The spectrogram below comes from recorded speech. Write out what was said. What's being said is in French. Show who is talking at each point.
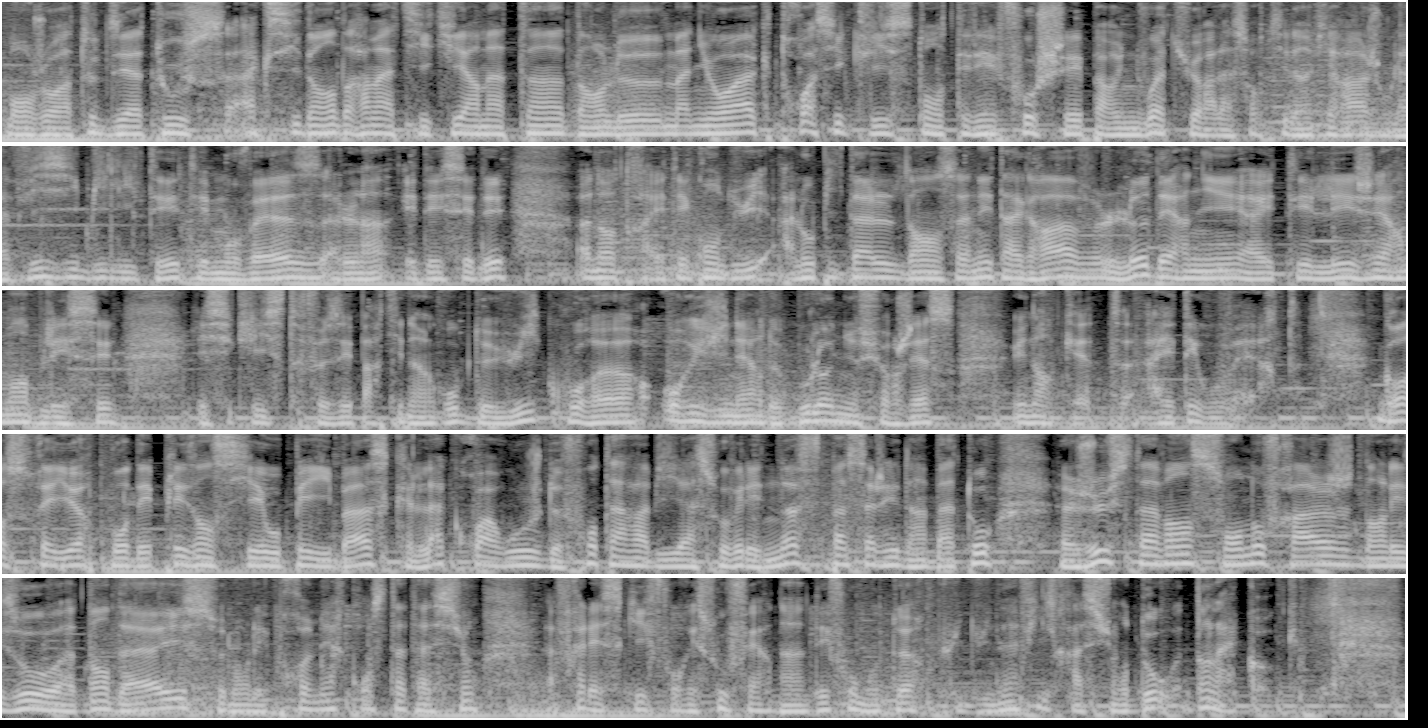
Speaker 1: Bonjour à toutes et à tous. Accident dramatique hier matin dans le Magnoac. Trois cyclistes ont été fauchés par une voiture à la sortie d'un virage où la visibilité était mauvaise. L'un est décédé. Un autre a été conduit à l'hôpital dans un état grave. Le dernier a été légèrement blessé. Les cyclistes faisaient partie d'un groupe de huit coureurs originaires de Boulogne-sur-Gesse. Une enquête a été ouverte. Grosse frayeur pour des plaisanciers au Pays Basque. La Croix-Rouge de Fontarabie a sauvé les neuf passagers d'un bateau juste avant son naufrage dans les eaux d'Andaï. Selon les premières la frêle esquif aurait souffert d'un défaut moteur puis d'une infiltration d'eau dans la coque.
